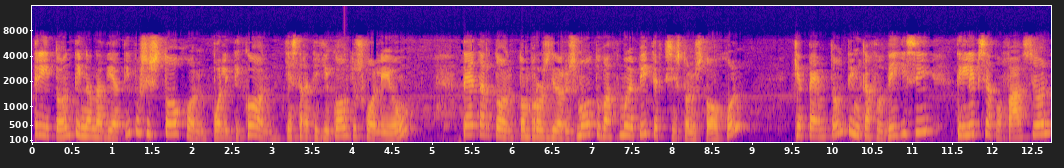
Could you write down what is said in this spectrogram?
Τρίτον, την αναδιατύπωση στόχων πολιτικών και στρατηγικών του σχολείου. Τέταρτον, τον προσδιορισμό του βαθμού επίτευξης των στόχων. Και πέμπτον, την καθοδήγηση, τη λήψη αποφάσεων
